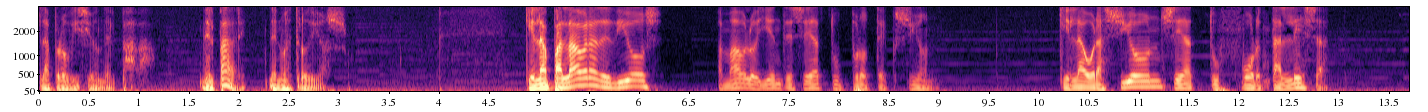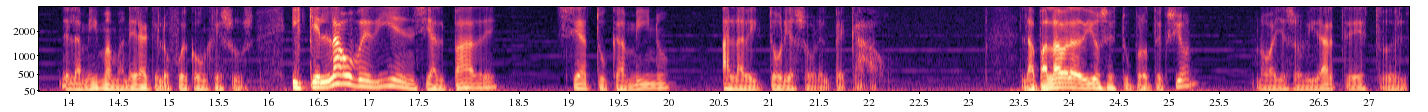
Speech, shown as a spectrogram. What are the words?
la provisión del Papa, del Padre, de nuestro Dios. Que la palabra de Dios, amable oyente, sea tu protección. Que la oración sea tu fortaleza, de la misma manera que lo fue con Jesús. Y que la obediencia al Padre sea tu camino a la victoria sobre el pecado. La palabra de Dios es tu protección, no vayas a olvidarte de esto del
